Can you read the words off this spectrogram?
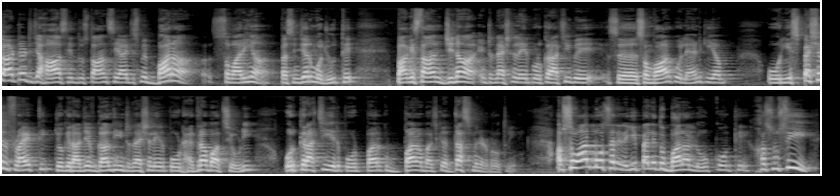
चार्टर्ड जहाज़ हिंदुस्तान से आया जिसमें 12 सवारियाँ, पैसेंजर मौजूद थे। पाकिस्तान जिना इंटरनेशनल एयरपोर्ट कराची पे सोमवार को लैंड किया और ये स्पेशल फ़्लाइट थी, जो कि राजीव गांधी इंटरनेशनल एयरपोर्ट हैदराबाद से उड़ी और कराची एयरपोर्ट पर बारह बजकर दस मिनट पर उतरी। अब सवाल बहुत सारे रहे पहले तो बारह लोग कौन थे? खसूसी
